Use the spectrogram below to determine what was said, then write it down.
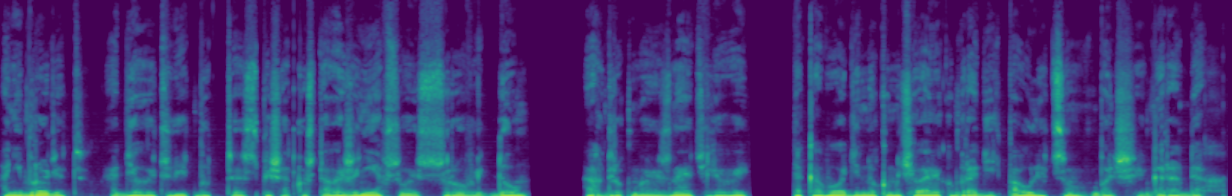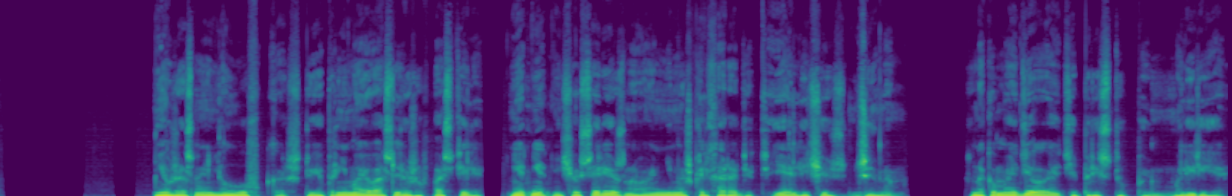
Они бродят, а делают вид, будто спешат к усталой жене в свой суровый дом, Ах, друг мой, знаете ли вы, таково одинокому человеку бродить по улицам в больших городах? Мне ужасно неловко, что я принимаю вас лежа в постели. Нет-нет, ничего серьезного, немножко лихорадит, я лечусь джином. Знакомое дело эти приступы, малярия.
